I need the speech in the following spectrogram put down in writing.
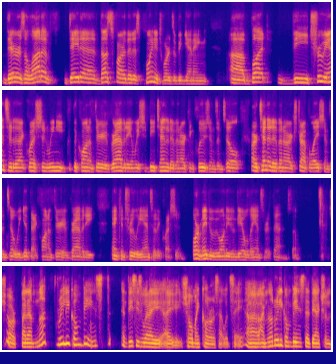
there's a lot of data thus far that has pointed towards a beginning. Uh, but the true answer to that question, we need the quantum theory of gravity, and we should be tentative in our conclusions until, or tentative in our extrapolations until we get that quantum theory of gravity and can truly answer the question. Or maybe we won't even be able to answer it then. So. Sure, but I'm not really convinced, and this is where I, I show my colors, I would say. Uh, I'm not really convinced that the actual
